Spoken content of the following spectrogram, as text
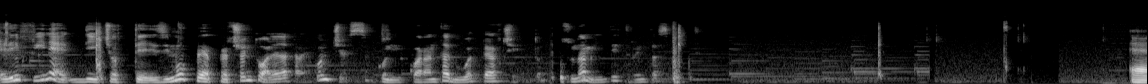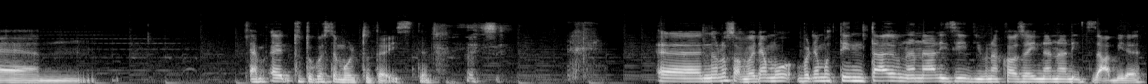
ed infine è diciottesimo per percentuale da 3 concessa con il 42% su una media di 37 Ehm, eh, eh, tutto questo è molto triste. Eh sì. Eh, non lo so, vogliamo, vogliamo tentare un'analisi di una cosa inanalizzabile.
